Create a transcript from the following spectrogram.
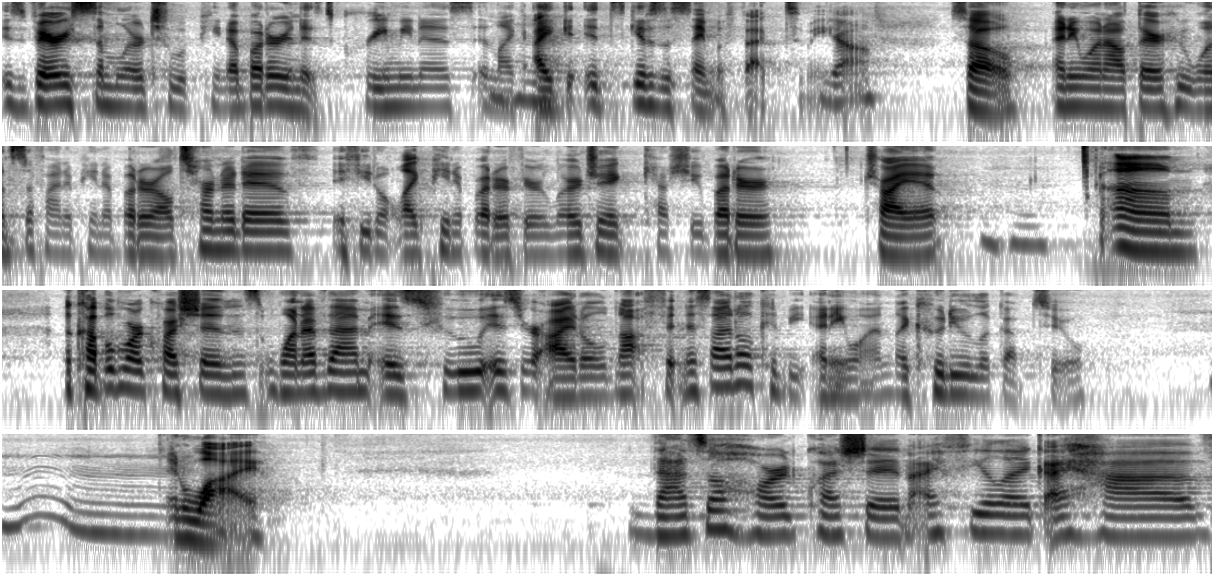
is very similar to a peanut butter in its creaminess, and like I, g- it gives the same effect to me. Yeah. So anyone out there who wants to find a peanut butter alternative, if you don't like peanut butter, if you're allergic, cashew butter, try it. Um, a couple more questions. One of them is who is your idol? Not fitness idol, could be anyone. Like who do you look up to? Hmm. And why? That's a hard question. I feel like I have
